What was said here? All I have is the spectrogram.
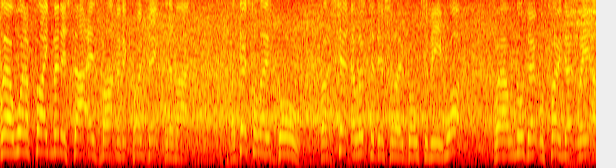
Well, what a five minutes that is, Martin, in the context of the match. A disallowed goal. Well, it certainly looked a disallowed goal to me. What? Well, no doubt we'll find out later.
